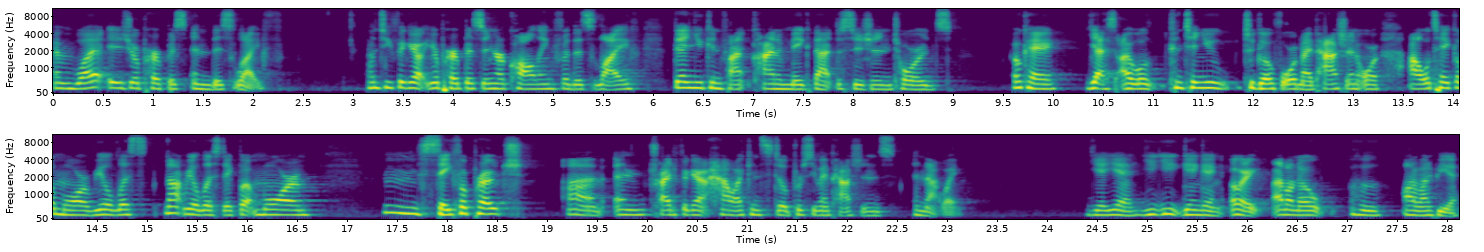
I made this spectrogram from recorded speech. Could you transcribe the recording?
and what is your purpose in this life. Once you figure out your purpose and your calling for this life, then you can find, kind of make that decision towards okay, yes, I will continue to go forward my passion, or I will take a more realistic, not realistic, but more hmm, safe approach um, and try to figure out how I can still pursue my passions in that way. Yeah, yeah, yeet, yeet, gang, gang. All right, I don't know who onomatopoeia.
